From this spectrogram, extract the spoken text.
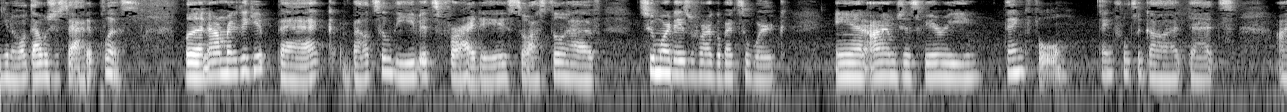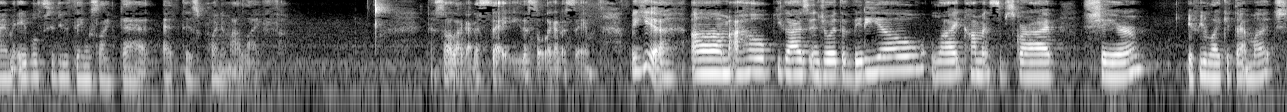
you know, that was just an added plus. But now I'm ready to get back, about to leave. It's Friday, so I still have two more days before I go back to work. And I'm just very thankful, thankful to God that I'm able to do things like that at this point in my life. That's all I gotta say. That's all I gotta say. But yeah, um, I hope you guys enjoyed the video. Like, comment, subscribe, share if you like it that much.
